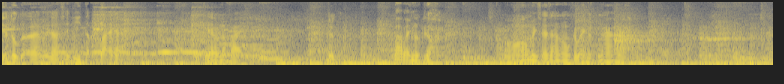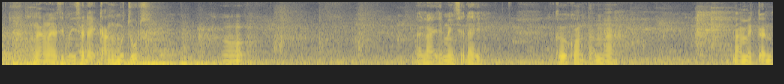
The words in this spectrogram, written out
Tiếp tục à, bây giờ sẽ đi tập bài à. tiếp theo là bài được ba bài ngực rồi. Đó mình sẽ sang cái bài ngực ngang này. Ngang này thì mình sẽ đẩy căng hơn một chút. Đó. Bài này thì mình sẽ đẩy cỡ khoảng tầm à, 30 cân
